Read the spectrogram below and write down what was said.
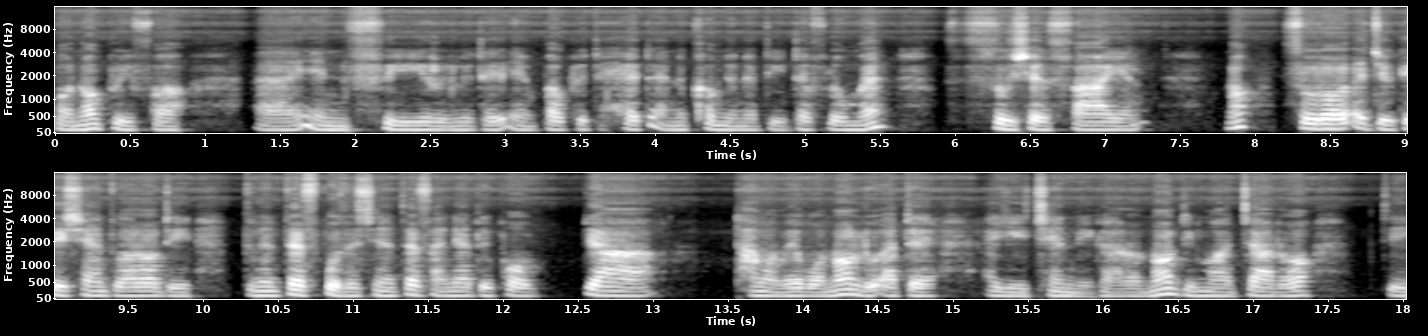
ပေါ့เนาะ prefer uh, in field related in public health and community development social science เนาะဆိုတော့ education တို့ကတော့ဒီ student test position တက်ဆိုင်တဲ့သူဖို့ပြ ထားမှာပဲပေါ့เนาะလိုအပ်တဲ့အရေးချင်းတွေကတော့เนาะဒီမှာကြတော့ဒီ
